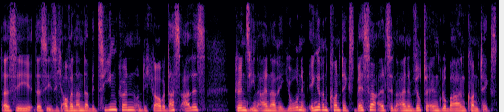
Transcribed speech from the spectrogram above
dass sie, dass sie sich aufeinander beziehen können. Und ich glaube, das alles können sie in einer Region im engeren Kontext besser als in einem virtuellen globalen Kontext.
